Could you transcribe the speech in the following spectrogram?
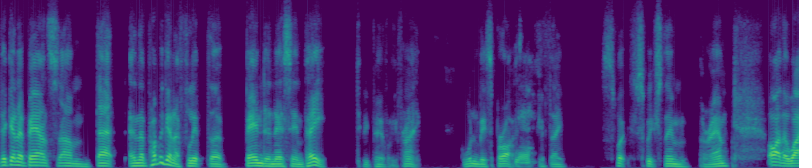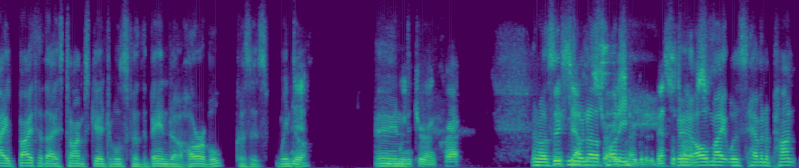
They're going to bounce um that, and they're probably going to flip the bend and SMP. To be perfectly frank. I wouldn't be surprised yeah. if they switch switch them around. Either way, both of those time schedules for the bend are horrible because it's winter. Yeah. And winter and crap. And I was listening to another potty no where old mate was having a punt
